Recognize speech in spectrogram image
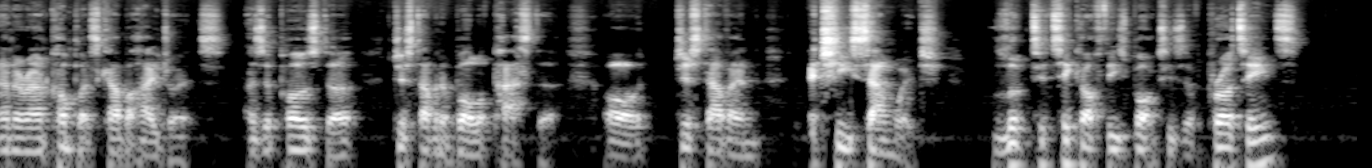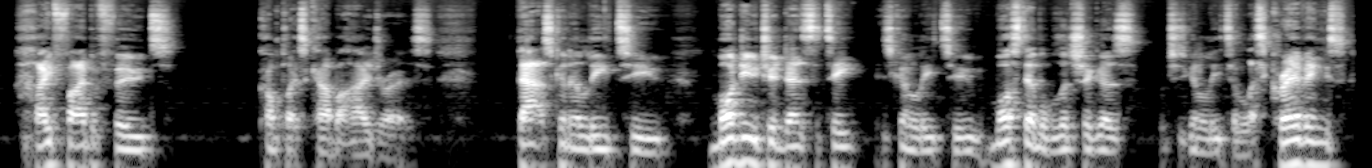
and around complex carbohydrates, as opposed to just having a bowl of pasta or just having a cheese sandwich. Look to tick off these boxes of proteins, high fiber foods, complex carbohydrates. That's going to lead to more nutrient density. It's going to lead to more stable blood sugars, which is going to lead to less cravings,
